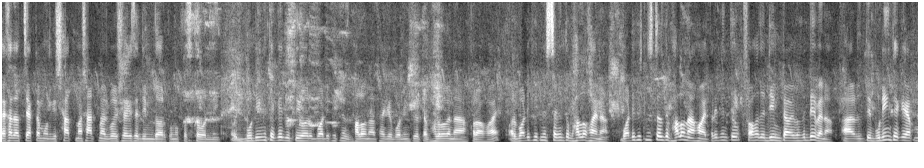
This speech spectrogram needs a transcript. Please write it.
দেখা যাচ্ছে একটা মুরগি সাত মাস, আট মাস বয়স হয়ে গেছে, ডিম দেওয়ার কোনো খোঁজ খবর নেই বোর্ডিং থেকে যদি ওর বডি ফিটনেস ভালো না থাকে বোর্ডিং পিরিয়ডটা ভালোভাবে না করা হয়, ওর বডি ফিটনেসটা কিন্তু ভালো হয় না। বডি ফিটনেসটা যদি ভালো না হয়, তাহলে কিন্তু সহজে ডিমটা ওইভাবে দেবে না। আর যদি বোর্ডিং থেকে আপনি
